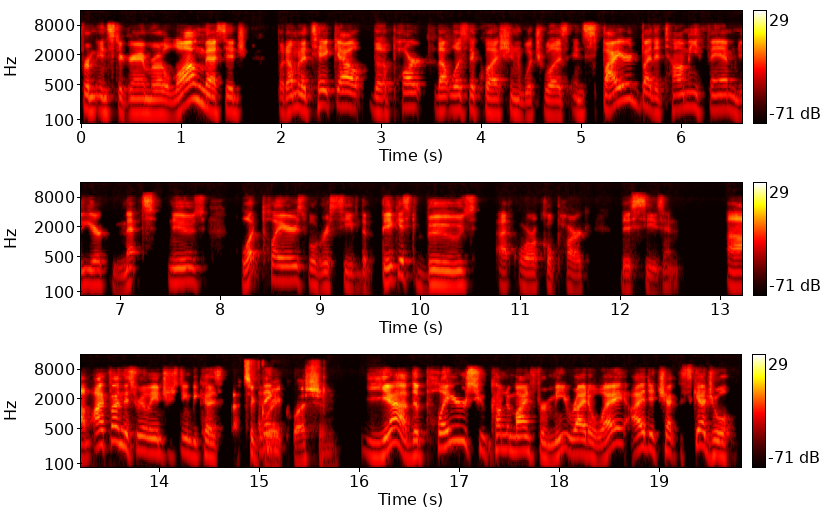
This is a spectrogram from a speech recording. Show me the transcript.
from Instagram wrote a long message but I'm going to take out the part that was the question, which was inspired by the Tommy Pham New York Mets news. What players will receive the biggest boos at Oracle Park this season? Um, I find this really interesting because that's a I great think, question. Yeah, the players who come to mind for me right away, I had to check the schedule,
